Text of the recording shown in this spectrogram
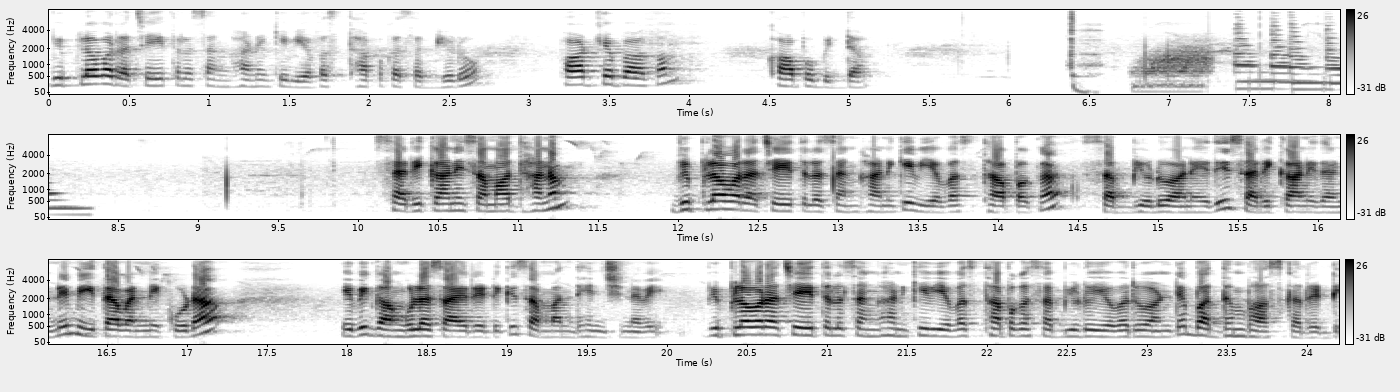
విప్లవ రచయితల సంఘానికి వ్యవస్థాపక సభ్యుడు పాఠ్యభాగం కాపుబిడ్డ సరికాని సమాధానం విప్లవ రచయితల సంఘానికి వ్యవస్థాపక సభ్యుడు అనేది సరికానిదండి. మిగతావన్నీ కూడా ఇవి గంగుల సాయిరెడ్డికి సంబంధించినవి. విప్లవ రచయితల సంఘానికి వ్యవస్థాపక సభ్యుడు ఎవరు అంటే బద్దం భాస్కర్ రెడ్డి.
